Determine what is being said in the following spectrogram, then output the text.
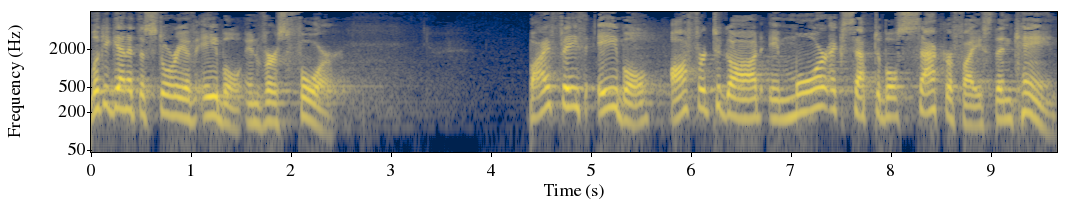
Look again at the story of Abel in verse 4. By faith, Abel offered to God a more acceptable sacrifice than Cain.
